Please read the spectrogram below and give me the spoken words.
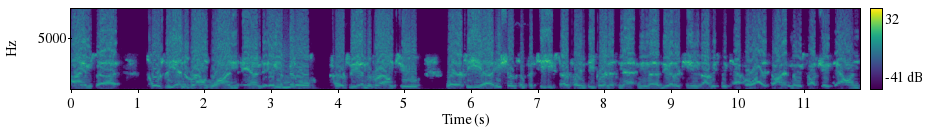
times. Uh, towards the end of round one and in the middle towards the end of round two, where he uh, he showed some fatigue, started playing deeper in his net, and uh, the other teams obviously capitalized on it. And then we saw Jake Allen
